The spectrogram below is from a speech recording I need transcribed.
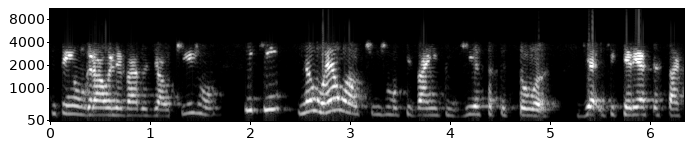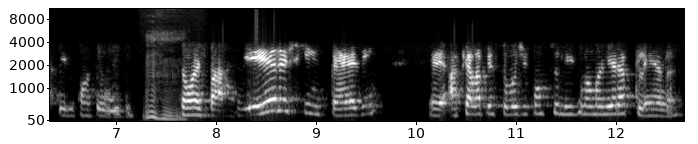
que tem um grau elevado de autismo e que não é o autismo que vai impedir essa pessoa de, de querer acessar aquele conteúdo. Uhum. São as barreiras que impedem é, aquela pessoa de consumir de uma maneira plena.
